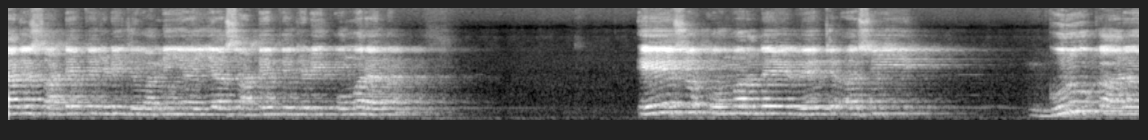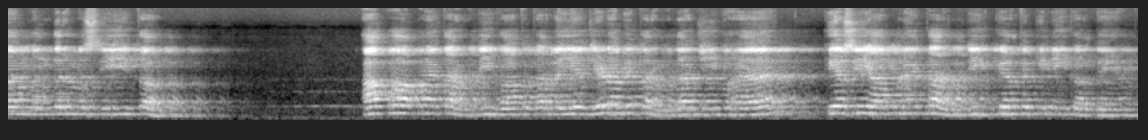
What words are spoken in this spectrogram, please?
ਅੱਜ ਸਾਡੇ ਤੇ ਜਿਹੜੀ ਜਵਾਨੀ ਆਈ ਆ, ਸਾਡੇ ਤੇ ਜਿਹੜੀ ਉਮਰ ਹੈ ਨਾ, ਇਸ ਉਮਰ ਦੇ ਵਿੱਚ ਅਸੀਂ ਗੁਰੂ ਘਰ ਮੰਦਰ ਮਸੀਤ ਆਪੋ ਆਪਣੇ ਧਰਮ ਦੀ ਬਾਤ ਕਰ ਲਈਏ। ਜਿਹੜਾ ਵੀ ਧਰਮ ਦਾ ਜੀਵ ਹੈ ਕਿ ਅਸੀਂ ਆਪਣੇ ਧਰਮ ਦੀ ਕਿਰਤ ਕਿੰਨੀ ਕਰਦੇ ਹਾਂ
